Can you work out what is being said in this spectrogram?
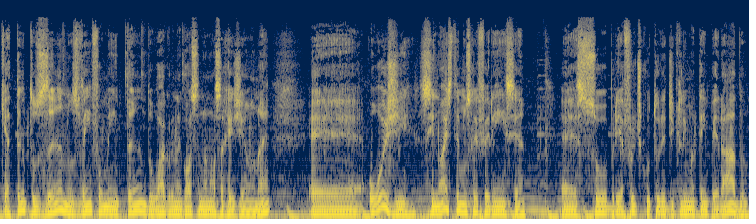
que há tantos anos vem fomentando o agronegócio na nossa região. Né? É, hoje, se nós temos referência é, sobre a fruticultura de clima temperado,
